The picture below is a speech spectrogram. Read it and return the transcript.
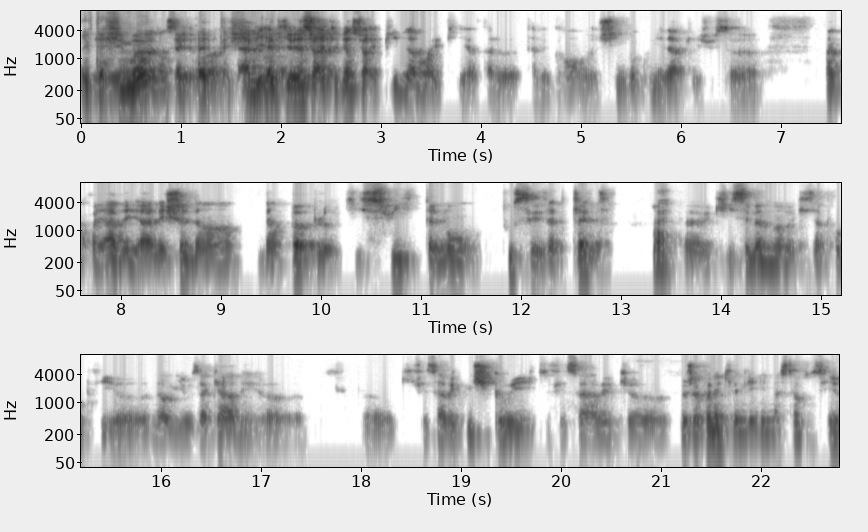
Et puis t'as Shingo. non, Ah, Shingo. et puis bien sûr, et puis bien sûr, et puis évidemment, et puis euh, t'as le, t'as le grand euh, Shingo Kuneda qui est juste euh, incroyable et à l'échelle d'un d'un peuple qui suit tellement tous ces athlètes, Ouais. euh, qui sait même qui s'approprie euh, Naomi Osaka, mais qui fait ça avec Nishikori, qui fait ça avec le japonais qui vient de gagner le Masters aussi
